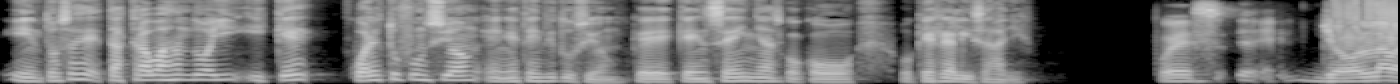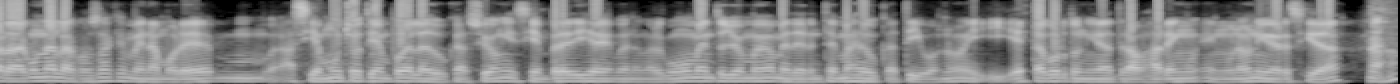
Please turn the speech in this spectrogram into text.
y entonces estás trabajando allí y qué, ¿cuál es tu función en esta institución? ¿Qué, qué enseñas o, o- o qué realizas allí? Pues eh, yo la verdad una de las cosas que me enamoré mm, hacía mucho tiempo de la educación y siempre dije, bueno, en algún momento yo me voy a meter en temas educativos, ¿no? Y esta oportunidad de trabajar en, en una universidad Ajá.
